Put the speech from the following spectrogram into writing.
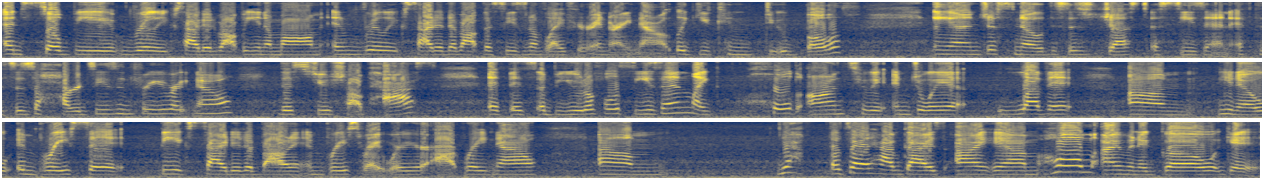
and still be really excited about being a mom and really excited about the season of life you're in right now. Like you can do both. And just know this is just a season. If this is a hard season for you right now, this too shall pass. If it's a beautiful season, like hold on to it, enjoy it, love it, um, you know, embrace it, be excited about it, embrace right where you're at right now. Um, yeah, that's all I have, guys. I am home. I'm going to go get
